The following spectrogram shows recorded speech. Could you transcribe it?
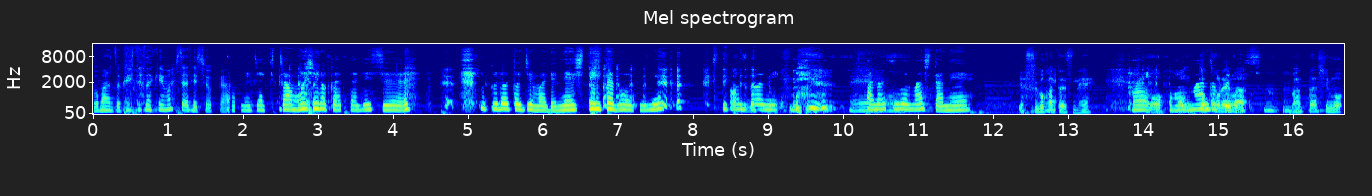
ご満足いただけましたでしょうか？めちゃくちゃ面白かったです。袋閉じまでね、していただいてね。してて本当にね楽しめましたね。いや、すごかったですね。はい。もう大満足本当これはです。うんうん私も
